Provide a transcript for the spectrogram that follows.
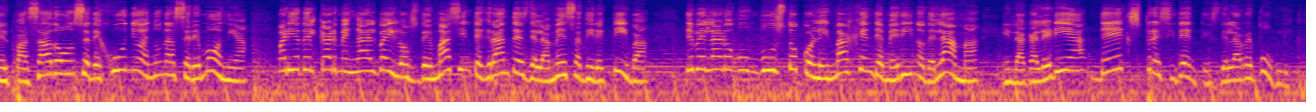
El pasado 11 de junio, en una ceremonia, María del Carmen Alba y los demás integrantes de la mesa directiva develaron un busto con la imagen de Merino de Lama en la galería de expresidentes de la República.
